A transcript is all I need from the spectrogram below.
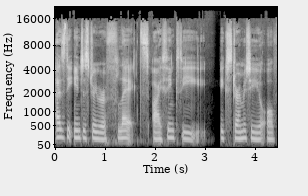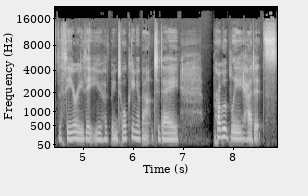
as the industry reflects, I think the extremity of the theory that you have been talking about today probably had its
